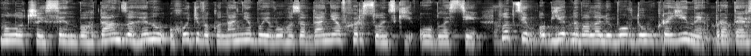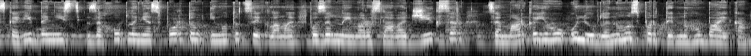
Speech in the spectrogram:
Молодший син Богдан загинув у ході виконання бойового завдання в Херсонській області. Хлопців об'єднувала любов до України, братерська відданість, захоплення спортом і мотоциклами. Позивний Мирослава Джіксер це марка його улюбленого спортивного байка.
